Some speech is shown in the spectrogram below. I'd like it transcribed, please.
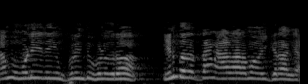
நம்ம மொழியிலையும் புரிந்து கொள்கிறோம் என்பதைத்தான் ஆதாரமா வைக்கிறாங்க.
